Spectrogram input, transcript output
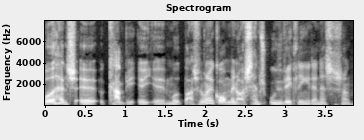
både hans øh, kamp øh, mod Barcelona i går, men også hans udvikling i den her sæson?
